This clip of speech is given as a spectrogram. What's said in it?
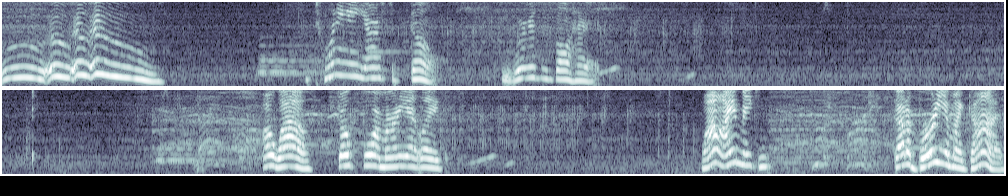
Ooh, ooh, ooh, ooh. 28 yards to go. Let's see, where is this ball headed? Oh, wow. Stroke four. I'm already at, like... Wow, I am making... Got a birdie, oh my god.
